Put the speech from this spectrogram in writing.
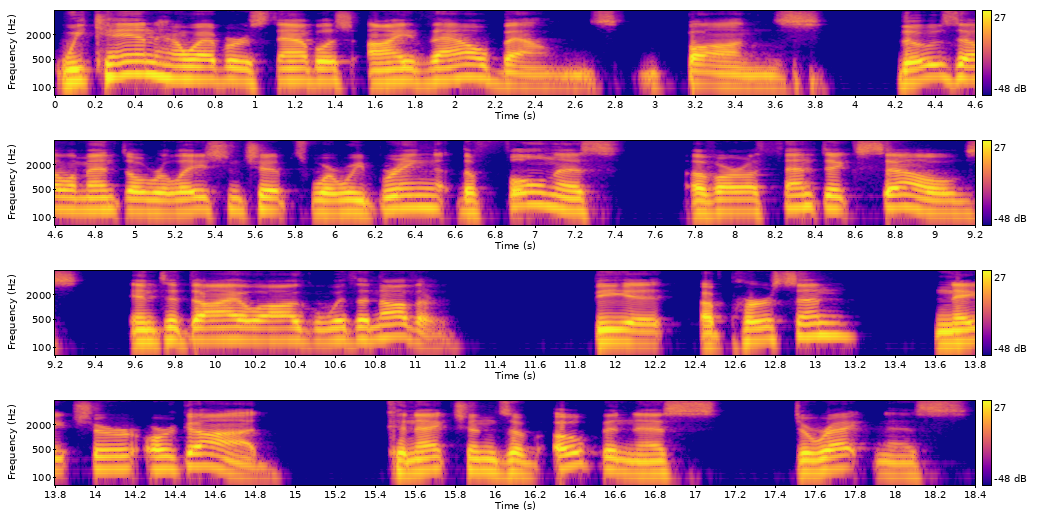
We can, however, establish I thou bounds, bonds, those elemental relationships where we bring the fullness of our authentic selves into dialogue with another, be it a person, nature, or God connections of openness, directness,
